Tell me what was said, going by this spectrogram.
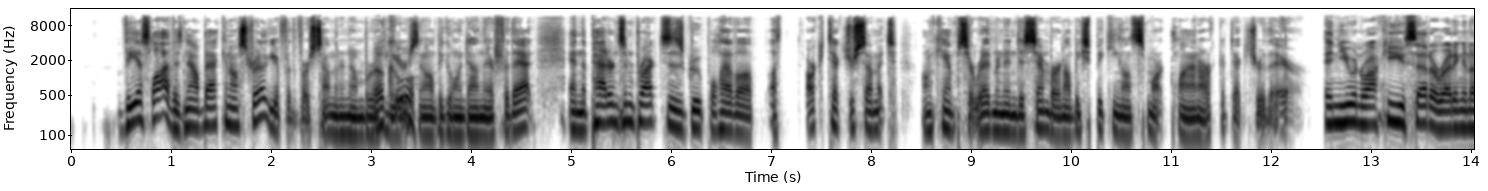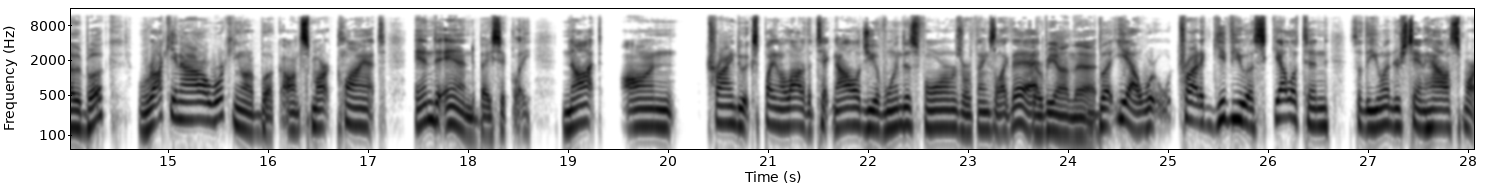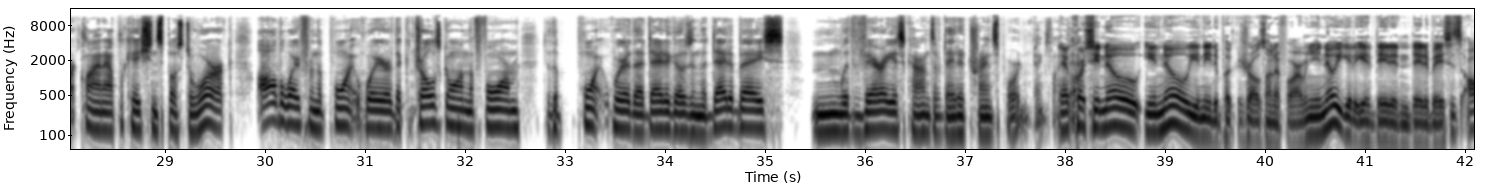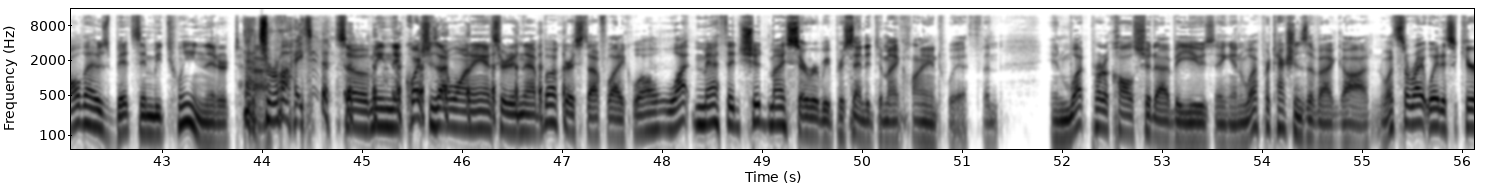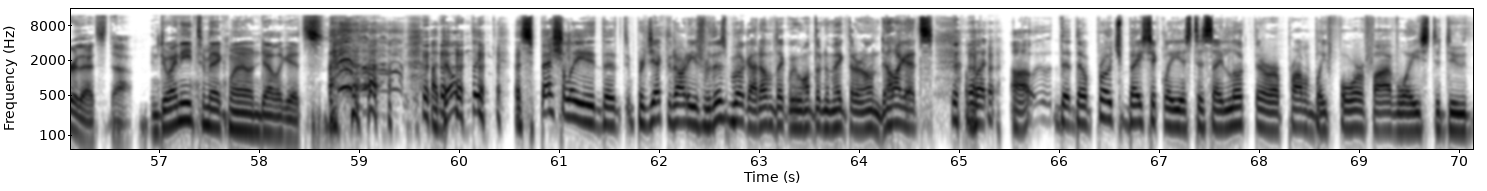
VS Live is now back in Australia for the first time in a number of Oh, cool. years, and I'll be going down there for that. And the Patterns and Practices group will have a, a architecture summit on campus at Redmond in December, and I'll be speaking on smart client architecture there. And you and Rocky, you said, are writing another book. Rocky and I are working on a book on smart client end to end, basically, not on trying to explain a lot of the technology of Windows forms or things like that. Or beyond that. But yeah, we're, we'll try to give you a skeleton so that you understand how a smart client application is supposed to work, all the way from the point where the controls go on the form to the point where the data goes in the database Mm, with various kinds of data transport and things like that. And of that. course, you know, you know, you need to put controls on a form, and you know, you got to get data in a database. It's all those bits in between that are tough. That's right. So, I mean, the questions I want answered in that book are stuff like, well, what method should my server be presented to my client with? And, and what protocols should I be using? And what protections have I got? And what's the right way to secure that stuff? And do I need to make my own delegates? I don't think, especially the projected audience for this book, I don't think we want them to make their own delegates. But uh, the, the approach basically is to say, look, there are probably four or five ways to do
